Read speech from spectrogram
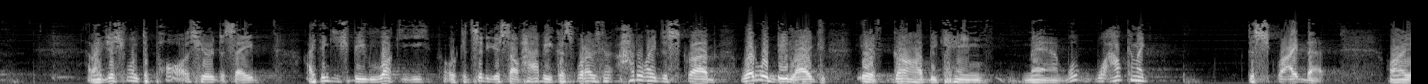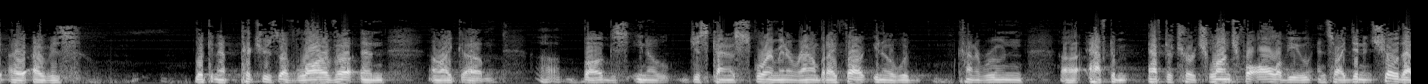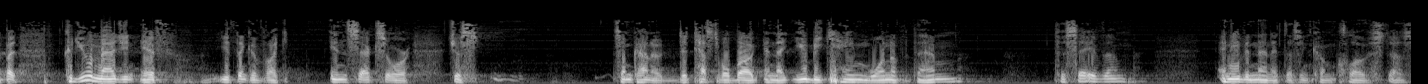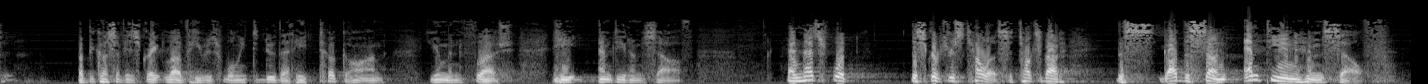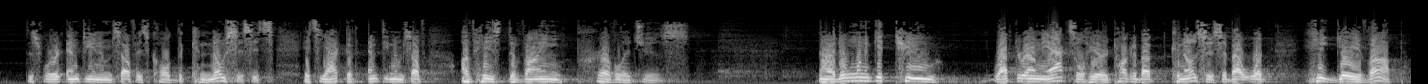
And I just want to pause here to say, I think you should be lucky or consider yourself happy because what I was going how do I describe what would be like if God became man? What, how can I describe that? I, I, I was looking at pictures of larvae and uh, like um, uh, bugs, you know, just kind of squirming around. But I thought, you know, would kind of ruin uh, after after church lunch for all of you, and so I didn't show that. But could you imagine if you think of like insects or just some kind of detestable bug, and that you became one of them to save them? And even then, it doesn't come close, does it? But because of his great love, he was willing to do that. He took on human flesh. He emptied himself. And that's what the scriptures tell us. It talks about the, God the Son emptying himself. This word emptying himself is called the kenosis. It's, it's the act of emptying himself of his divine privileges. Now I don't want to get too wrapped around the axle here talking about kenosis, about what he gave up.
